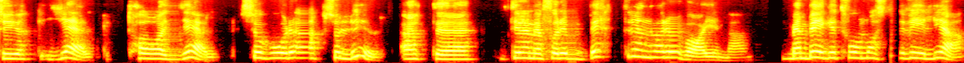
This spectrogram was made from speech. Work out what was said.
sök hjälp, ta hjälp. Så går det absolut att eh, till och med få det bättre än vad det var innan. Men bägge två måste vilja.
